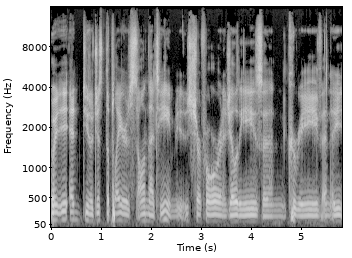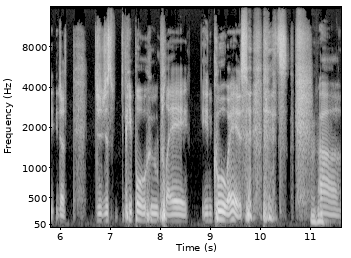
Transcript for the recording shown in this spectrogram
And you know, just the players on that team, Surefour and Agilities and Kariv and you know, just people who play in cool ways. it's mm-hmm. uh,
